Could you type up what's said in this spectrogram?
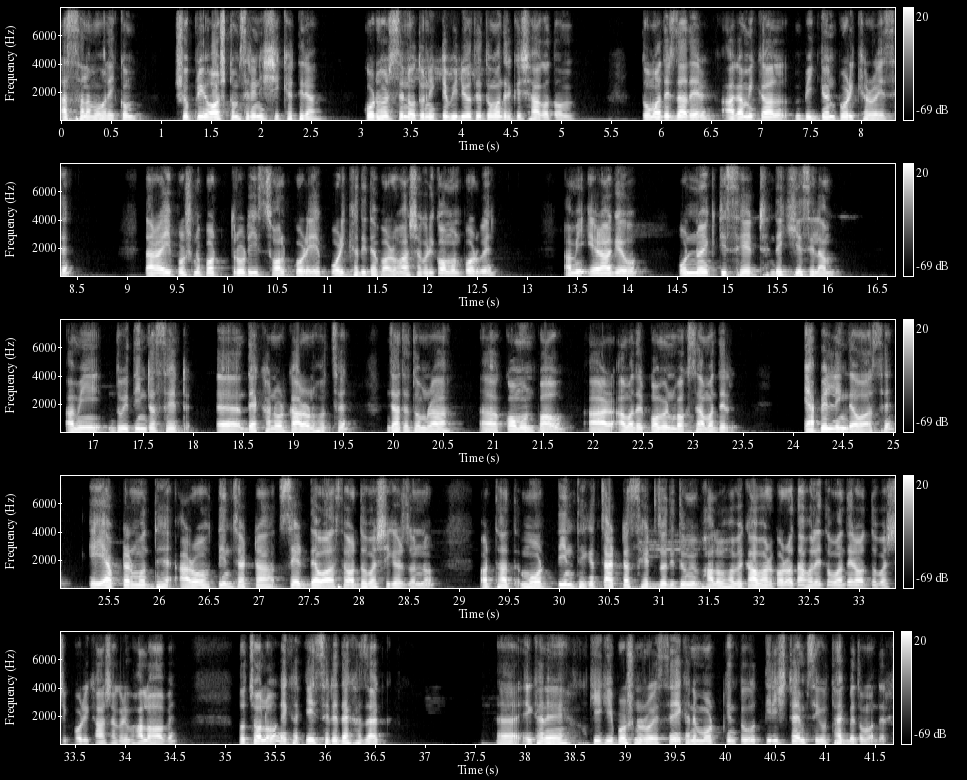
আসসালামু আলাইকুম। সুপ্রিয় অষ্টম শ্রেণির শিক্ষার্থীরা, কোডহর্সের নতুন একটি ভিডিওতে তোমাদেরকে স্বাগতম। তোমাদের যাদের আগামীকাল বিজ্ঞান পরীক্ষা রয়েছে, তারা এই প্রশ্নপত্রটি সলভ করে পরীক্ষা দিতে পারো। আশা করি কমন পড়বে। আমি এর আগেও অন্য একটি সেট দেখিয়েছিলাম। আমি ২-৩ টা সেট দেখানোর কারণ হচ্ছে যাতে তোমরা কমন পাও। আর আমাদের কমেন্ট বক্সে আমাদের অ্যাপের লিঙ্ক দেওয়া আছে। এই অ্যাপটার মধ্যে আরও তিন চারটা সেট দেওয়া আছে অর্ধবার্ষিকের জন্য। অর্থাৎ মোট তিন থেকে চারটা সেট যদি তুমি ভালোভাবে কাভার করো তাহলেই তোমাদের অর্ধবার্ষিক পরীক্ষা আশা করি ভালো হবে। তো চলো এই সেটে দেখা যাক এখানে কি, কি প্রশ্ন রয়েছে। এখানে মোট কিন্তু ৩০ টা এমসিকিউ থাকবে তোমাদের।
